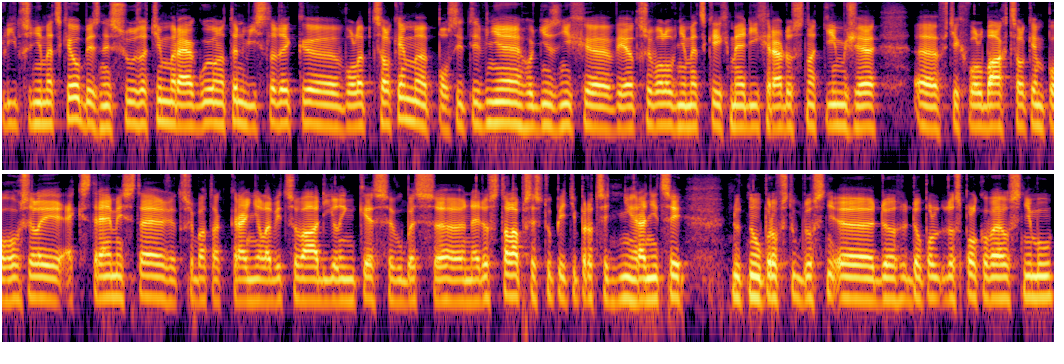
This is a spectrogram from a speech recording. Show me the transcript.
lídři německého biznisu zatím reagují na ten výsledek uh, voleb celkem pozitivně. Hodně z nich vyjadřovalo v německých médiích radost nad tím, že v těch volbách celkem pohořili extrémisté, že třeba ta krajně levicová dílinke se vůbec nedostala přes tu pětiprocentní hranici nutnou pro vstup do, sně, do, do, do spolkového sněmu.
